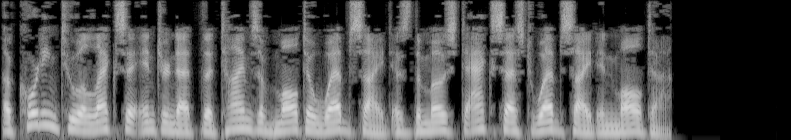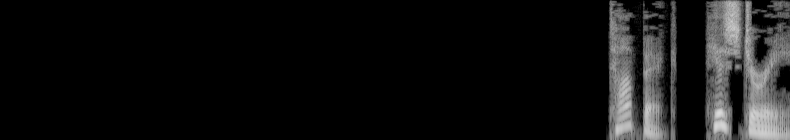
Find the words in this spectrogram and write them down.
According to Alexa Internet the Times of Malta website is the most accessed website in Malta. History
